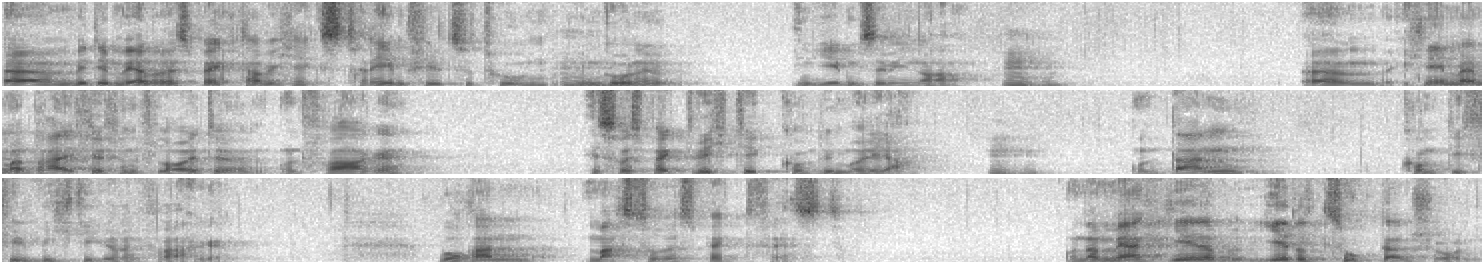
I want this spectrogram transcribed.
Äh, mit dem Wert Respekt habe ich extrem viel zu tun, mhm. im Grunde in jedem Seminar. Mhm. Ähm, ich nehme immer drei, vier, fünf Leute und frage, ist Respekt wichtig? Kommt immer ja. Mhm. Und dann kommt die viel wichtigere Frage. Woran machst du Respekt fest? Und dann merkt jeder, jeder zuckt dann schon.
